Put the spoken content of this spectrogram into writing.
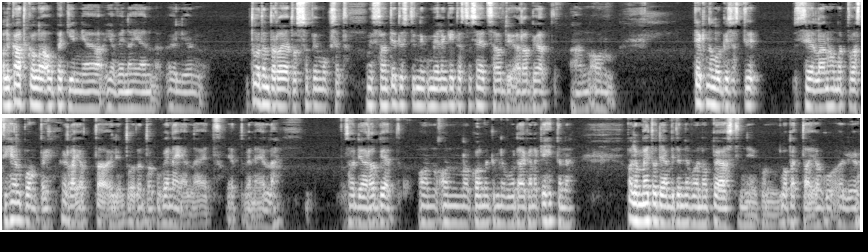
oli katkolla OPEKin ja, ja Venäjän öljyn tuotantorajoitussopimukset, missä on tietysti niin kuin mielenkiintoista se, että Saudi-Arabiahan on teknologisesti siellä on huomattavasti helpompi rajoittaa öljyn tuotantoa kuin Venäjällä. Et, et Venäjällä Saudi-Arabiat on, on 30 vuoden aikana kehittänyt paljon metodeja, miten ne voi nopeasti niin kuin lopettaa jonkun öljy,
